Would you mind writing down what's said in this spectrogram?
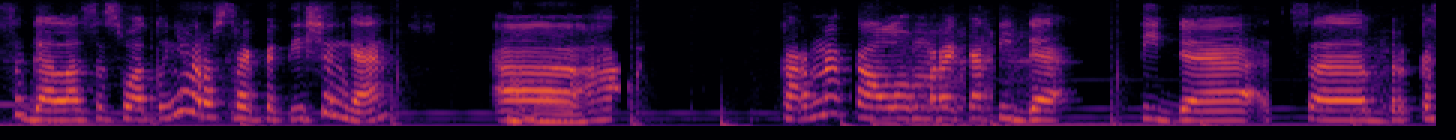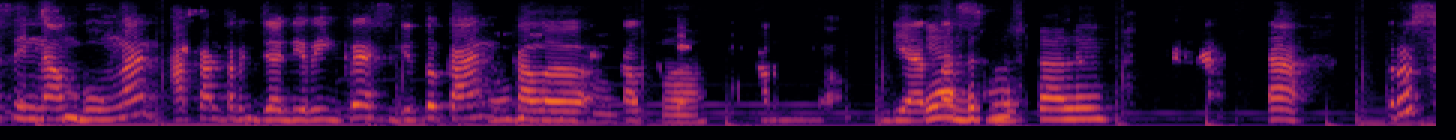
segala sesuatunya harus repetition kan uh, karena kalau mereka tidak tidak berkesinambungan akan terjadi regres gitu kan? Oh, kalau kalau di ya, atas ya, betul sekali. Nah, terus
